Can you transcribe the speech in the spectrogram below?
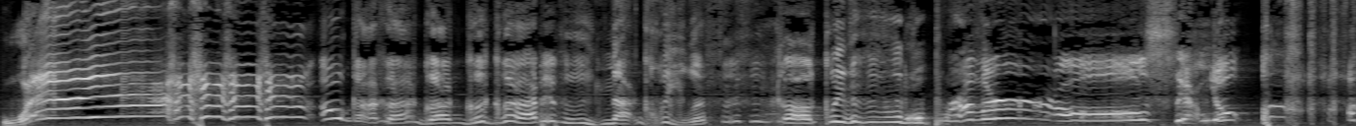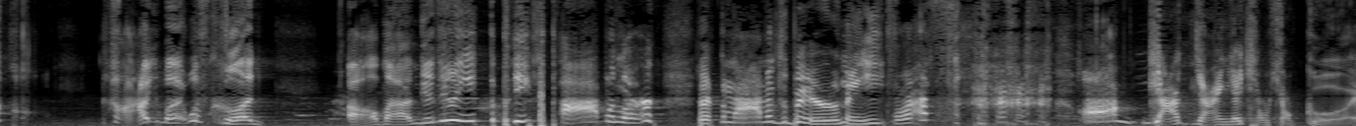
Well, oh God, God, God, good God, this is not Clevis. This is uh, Clevis' little brother. Oh, Samuel. Hi, but it was good. Oh man, did you eat the peach popular that the mom and the bear made for us? oh God dang, it's so so good.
